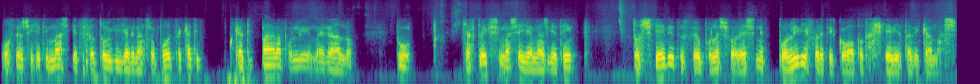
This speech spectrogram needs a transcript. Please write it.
ο Θεός έχει ετοιμάσει για τη Θεοτόκο και για την ανθρωπότητα κάτι κάτι πάρα πολύ μεγάλο που και αυτό έχει σημασία για μας γιατί το σχέδιο του Θεού πολλές φορές είναι πολύ διαφορετικό από τα σχέδια τα δικά μας.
